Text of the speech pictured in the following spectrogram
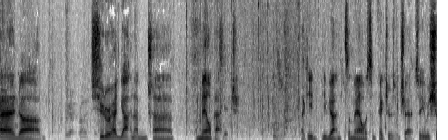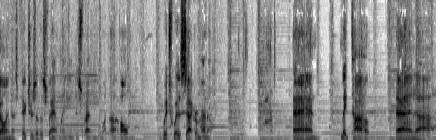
And uh, Shuter had gotten a, uh, a mail package. Like he'd, he'd gotten some mail with some pictures and shit. So he was showing us pictures of his family and his friend and whatnot home, which was Sacramento and Lake Tahoe. And uh,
